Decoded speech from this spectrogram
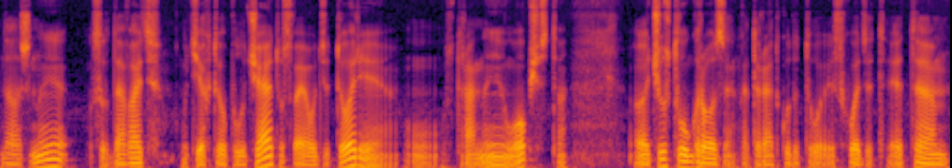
должны создавать у тех, кто его получает, у своей аудитории, у страны, у общества, э, чувство угрозы, которое откуда-то исходит. Это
